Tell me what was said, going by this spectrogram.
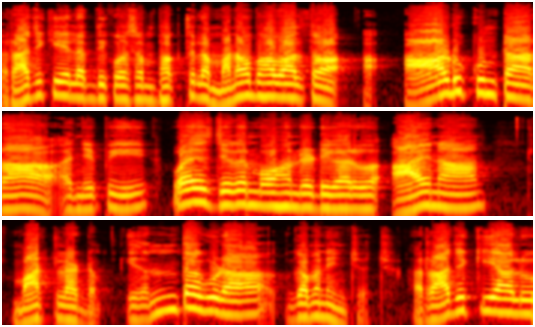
రాజకీయ లబ్ధి కోసం భక్తుల మనోభావాలతో ఆడుకుంటారా? అని చెప్పి వైఎస్ జగన్మోహన్ రెడ్డి గారు ఆయన మాట్లాడడం. ఇదంతా కూడా గమనించవచ్చు రాజకీయాలు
